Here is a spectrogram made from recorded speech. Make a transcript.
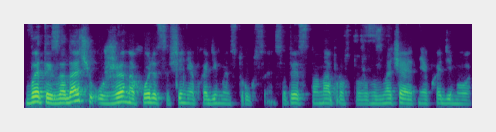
В этой задаче уже находятся все необходимые инструкции. Соответственно, она просто уже назначает необходимого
